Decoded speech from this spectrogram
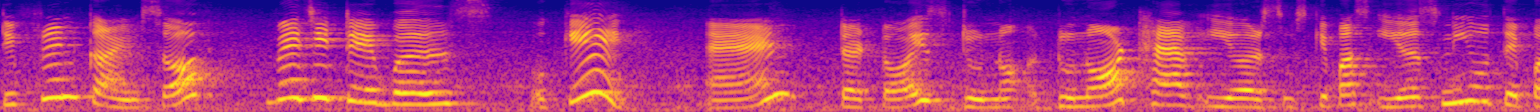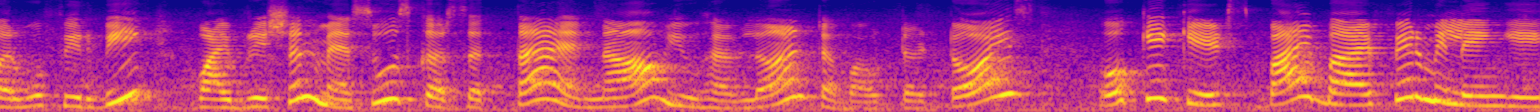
different kinds of vegetables okay and tortoise do not have ears उसके पास ईयर्स नहीं होते, पर वो फिर भी वाइब्रेशन महसूस कर सकता है। Now you have learn about tortoise okay kids bye bye फिर मिलेंगे।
